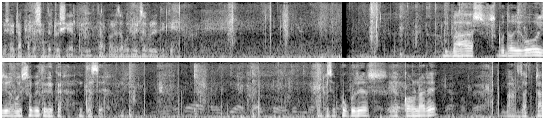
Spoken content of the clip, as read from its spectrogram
বিষয়টা আপনাদের সাথে একটু শেয়ার করি, তারপরে যাব মির্জাপুরের দিকে। বাঁশ বোধহয় ওই যে, ওই ছবি থেকে নিতেছে। পুকুরের কর্নারে বারজারটা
